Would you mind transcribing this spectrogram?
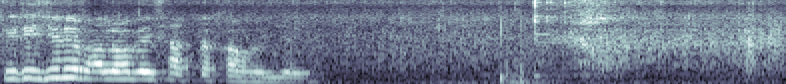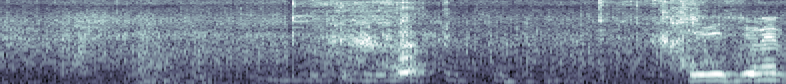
তিরিশ জনের ভালোভাবে শাকটা খাওয়া হয়ে যাবে। তিরিশ জনের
